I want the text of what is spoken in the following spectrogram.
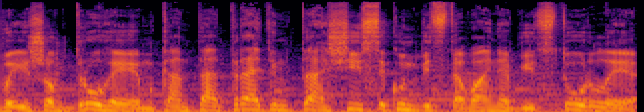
вийшов другим, Канте третім та 6 секунд відставання від Стурли.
